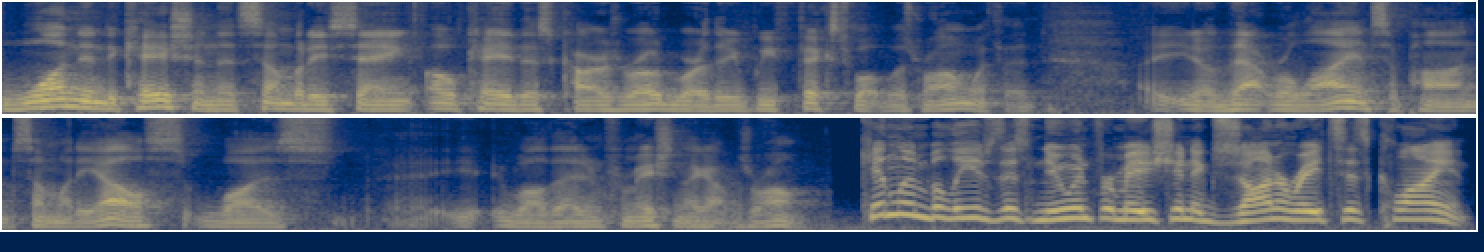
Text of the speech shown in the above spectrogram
one indication that somebody's saying, okay, this car is roadworthy, we fixed what was wrong with it. uh, You know, that reliance upon somebody else was, well, that information they got was wrong. Kindlon believes this new information exonerates his client,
